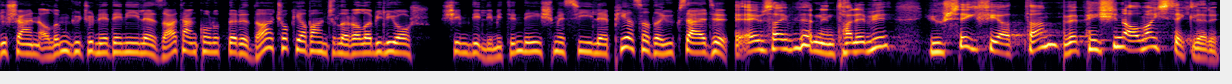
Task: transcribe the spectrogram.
Düşen alım gücü nedeniyle zaten konutları daha çok yabancılar alabiliyor. Şimdi limitin değişmesiyle piyasada yükseldi. Ev sahiplerinin talebi yüksek fiyattan ve peşin alma istekleri.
